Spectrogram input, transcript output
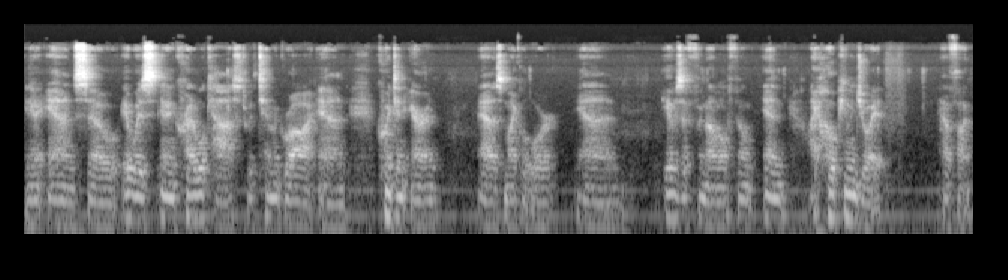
You know, and so it was an incredible cast with Tim McGraw and Quinton Aaron as Michael Oher, and it was a phenomenal film. And I hope you enjoy it. Have fun.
